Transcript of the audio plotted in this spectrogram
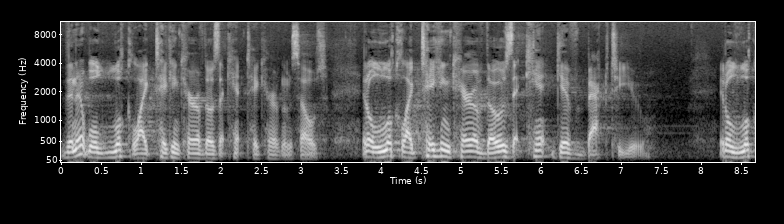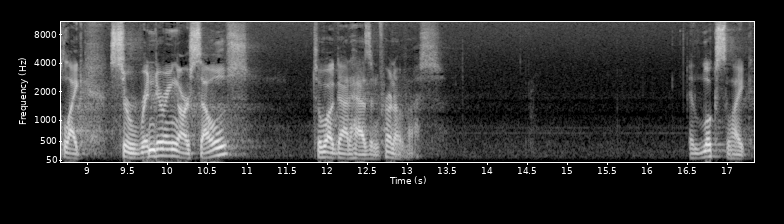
then it will look like taking care of those that can't take care of themselves. It'll look like taking care of those that can't give back to you. It'll look like surrendering ourselves to what God has in front of us. It looks like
